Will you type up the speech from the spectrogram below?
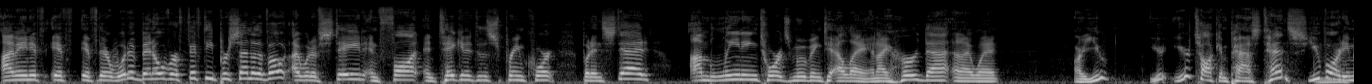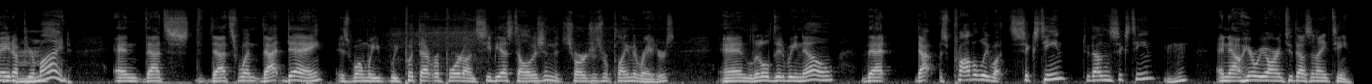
I mean, if if if there would have been over fifty percent of the vote, I would have stayed and fought and taken it to the Supreme Court. But instead, I'm leaning towards moving to L.A. And I heard that, and I went, "Are you? You're you're talking past tense. You've already made up your mind." And that's that's when that day is when we we put that report on CBS television. The Chargers were playing the Raiders, and little did we know that that was probably what 16, 2016, mm-hmm. and now here we are in 2019.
